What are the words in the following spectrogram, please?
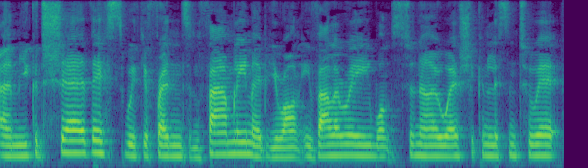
Um, you could share this with your friends and family. Maybe your auntie Valerie wants to know where she can listen to it.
